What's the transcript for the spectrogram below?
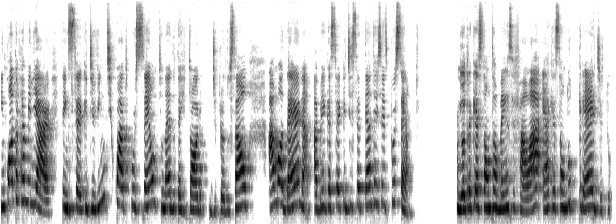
Enquanto a familiar tem cerca de 24% né, do território de produção, a moderna abriga cerca de 76%. E outra questão também a se falar é a questão do crédito.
